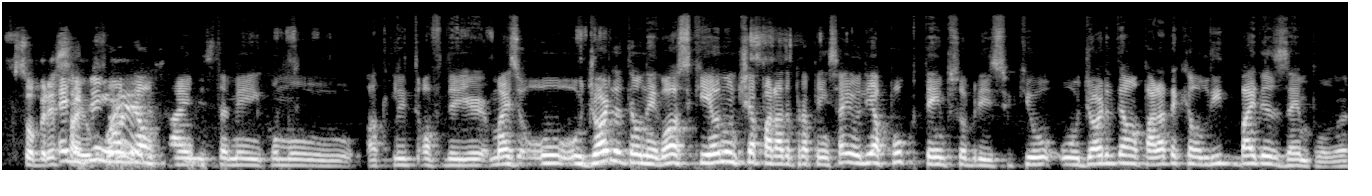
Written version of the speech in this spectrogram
sobressaiu, ganhou foi o ele. Times também como Athlete of the Year, mas o, o Jordan tem um negócio que eu não tinha parado para pensar e eu li há pouco tempo sobre isso, que o, o Jordan tem uma parada que é o lead by the example, né?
